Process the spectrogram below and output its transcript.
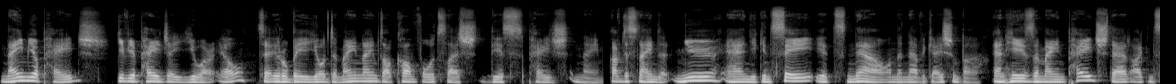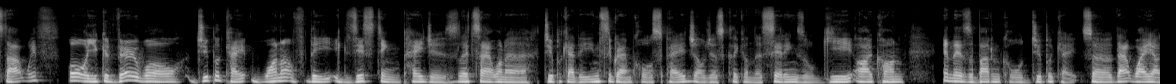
name your page, give your page a URL. So it'll be your domain name.com forward slash this page name. I've just named it new and you can see it's now on the navigation bar. And here's the main page that I can start with. Or you could very well duplicate one of the existing pages. Let's say I want to duplicate the Instagram course page. I'll just click on the settings or gear icon and there's a button called duplicate. So that way I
